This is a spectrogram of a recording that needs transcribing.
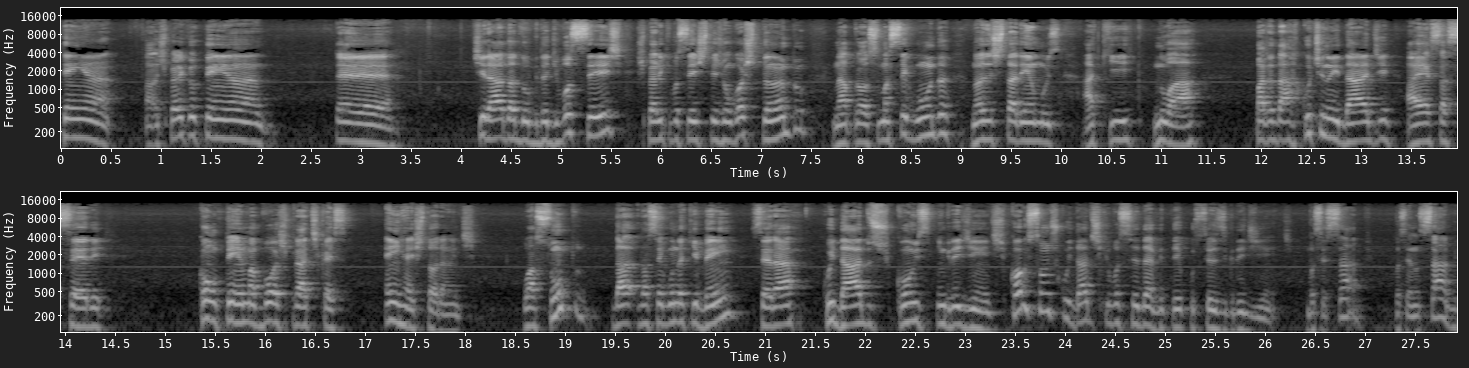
tenha, ah, espero que eu tenha é, tirado a dúvida de vocês. Espero que vocês estejam gostando. Na próxima segunda, nós estaremos aqui no ar para dar continuidade a essa série com o tema Boas Práticas em Restaurante. O assunto da, da segunda que vem será cuidados com os ingredientes. Quais são os cuidados que você deve ter com os seus ingredientes? Você sabe? Você não sabe?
